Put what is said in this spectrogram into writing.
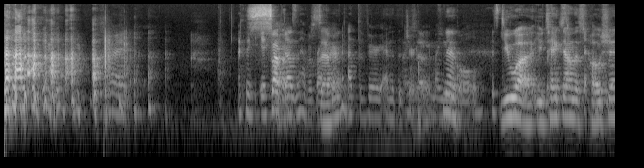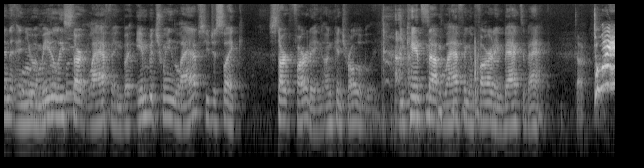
Alright. I think if Seven. doesn't have a brother Seven? at the very end of the journey, Seven. my Yeah. goal is to You uh, you take down this potion and you immediately start laughing, but in between laughs, you just like start farting uncontrollably. You can't stop laughing and farting back to back. Do I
